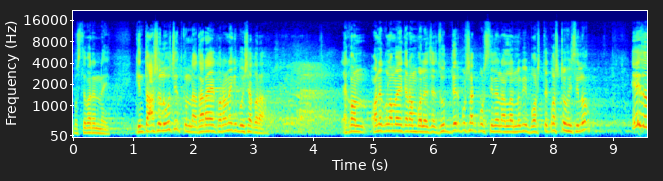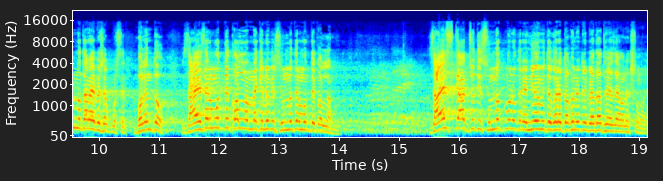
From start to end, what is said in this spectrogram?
বুঝতে পারেন নাই? কিন্তু আসলে উচিত কোন না, দাঁড়ায় করা নাকি বৈশা করা? এখন অনেক ওলামাই কারাম বলে যে, যুদ্ধের পোশাক পরছিলেন, আল্লাহ নবী বসতে কষ্ট হয়েছিল। এই জন্য তারা পেশাব করছেন। বলেন তো, জায়েজের মধ্যে করলাম নাকি নবীর সুন্নতের মধ্যে করলাম? জায়েজ কাজ যদি সুন্নত মনে করে নিয়মিত করে, তখন এটা বেদাত হয়ে যায় অনেক সময়।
